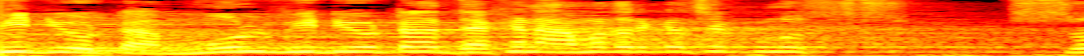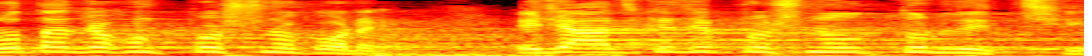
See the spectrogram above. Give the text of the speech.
ভিডিওটা মূল ভিডিওটা দেখেন আমাদের কাছে কোনো শ্রোতা যখন প্রশ্ন করে, এই যে আজকে যে প্রশ্ন উত্তর দিচ্ছি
